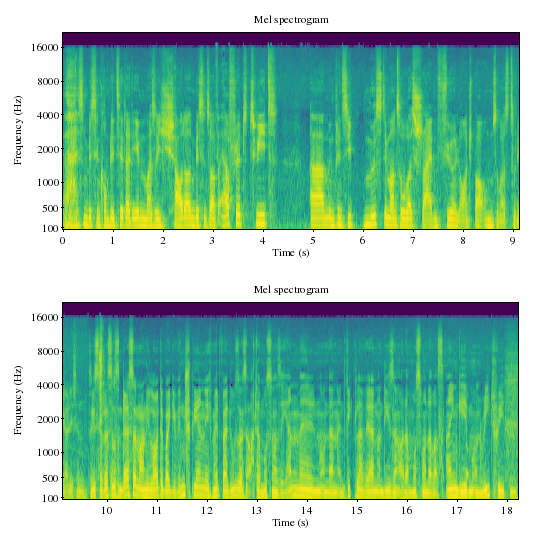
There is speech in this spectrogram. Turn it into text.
äh, ist ein bisschen komplizierter halt eben. Also ich schaue da ein bisschen so auf Alfred-Tweet ähm, Im Prinzip müsste man sowas schreiben für Launchbar, um sowas zu realisieren. Siehst du, das ist und deshalb machen die Leute bei Gewinnspielen nicht mit, weil du sagst, ach, da muss man sich anmelden und dann Entwickler werden und die sagen, oh, da muss man da was eingeben und retweeten.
